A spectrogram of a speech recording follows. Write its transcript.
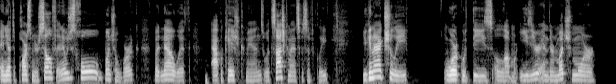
and you have to parse them yourself. And it was just a whole bunch of work. But now with application commands, with slash commands specifically, you can actually work with these a lot more easier and they're much more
